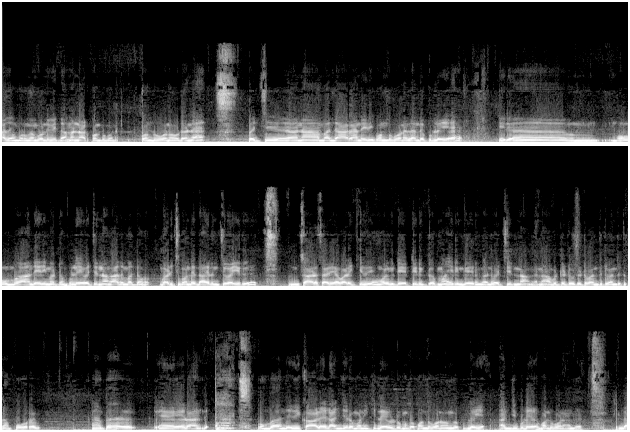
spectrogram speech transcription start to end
அதுவும் முருகன் கொண்டு போய் தான் மன்னார் கொண்டு போனேன். கொண்டு போன உடனே வச்சு நான் வந்து ஆறாம் தேதி கொண்டு போனது அந்த பிள்ளைய. இரு ஒன்பதாம் தேதி மட்டும் பிள்ளைய வச்சுருந்தாங்க. அது மட்டும் வடிச்சு கொண்டே தான் இருந்துச்சு வயிறு. சாட சரியாக வளைக்குது. உங்களுக்கு டேட் இருக்குமா இருங்க இருங்கன்னு வச்சுருந்தாங்க. நான் விட்டுட்டு விட்டுட்டு வந்துட்டு வந்துட்டு தான் போகிறது அப்போ ஏழாம் ஒன்பதாம் தேதி காலையில் அஞ்சரை மணிக்கு லேவல் ரூமுக்கு கொண்டு போனவங்க பிள்ளைய. அஞ்சு பிள்ளையில கொண்டு போனாங்க. எல்லா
